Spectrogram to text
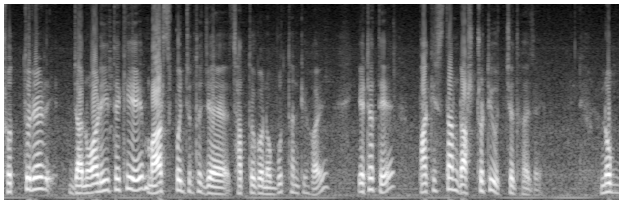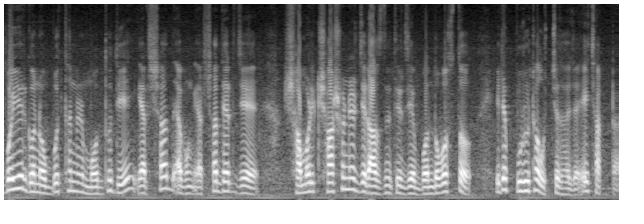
সত্তরের জানুয়ারি থেকে মার্চ পর্যন্ত যে ছাত্রগণ অভ্যুত্থানটি হয় এটাতে পাকিস্তান রাষ্ট্রটি উচ্ছেদ হয়ে যায়। নব্বইয়ের গণ অভ্যুত্থানের মধ্য দিয়ে এরশাদ এবং এরশাদের যে সামরিক শাসনের যে রাজনীতির যে বন্দোবস্ত এটা পুরোটা উচ্ছেদ হয়ে যায় এই চারটা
